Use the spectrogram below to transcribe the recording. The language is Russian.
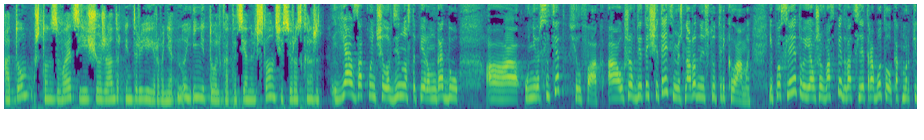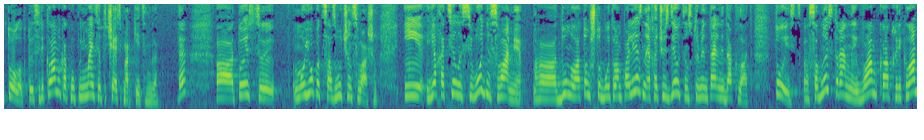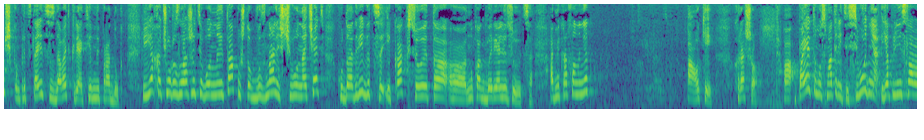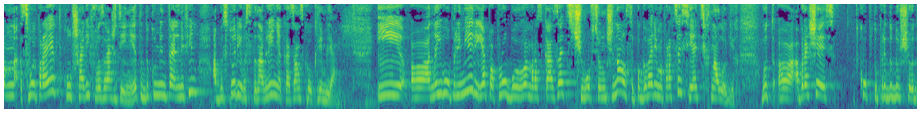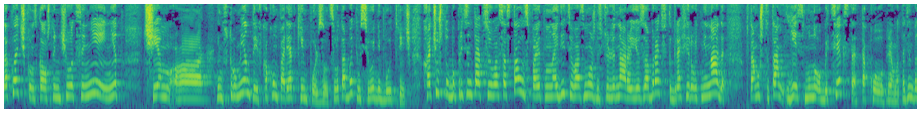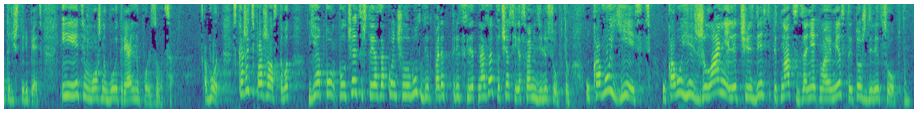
о том, что называется еще жанр интервьюирования. Ну и не только. Татьяна Вячеславовна сейчас все расскажет. Я закончила в 91 году э, университет, филфак, а уже в 2003 Международный институт рекламы. И после этого я уже в Москве 20 лет работала как маркетолог. То есть реклама, как вы понимаете, это часть маркетинга. Да? А, то есть э, мой опыт созвучен с вашим. И я хотела сегодня с вами, э, думала о том, что будет вам полезно, я хочу сделать инструментальный доклад. То есть, э, с одной стороны, вам, как рекламщикам, предстоит создавать креативный продукт. И я хочу разложить его на этапы, чтобы вы знали, с чего начать, куда двигаться и как все это, э, ну, как бы реализуется. А микрофона нет? А, окей, хорошо. А, поэтому, смотрите, сегодня я принесла вам свой проект «Кул Шариф. Возрождение». Это документальный фильм об истории восстановления Казанского Кремля. И а, на его примере я попробую вам рассказать, с чего все начиналось, и поговорим о процессе и о технологиях. Вот, а, обращаясь к опыту предыдущего докладчика, он сказал, что ничего ценнее нет, чем э, инструменты и в каком порядке им пользоваться. Вот об этом сегодня будет речь. Хочу, чтобы презентация у вас осталась, поэтому найдите возможность у Ленара ее забрать, фотографировать не надо, потому что там есть много текста, такого прямо вот 1, 2, 3, 4, 5, и этим можно будет реально пользоваться. Вот. Скажите, пожалуйста, вот я, получается, что я закончила вуз где-то порядка 30 лет назад, вот сейчас я с вами делюсь опытом. У кого есть, у кого есть желание лет через 10-15 занять мое место и тоже делиться опытом?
